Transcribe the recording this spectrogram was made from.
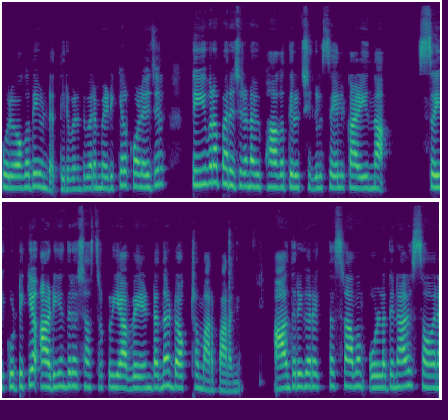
പുരോഗതിയുണ്ട്. തിരുവനന്തപുരം മെഡിക്കൽ കോളേജിൽ തീവ്രപരിചരണ വിഭാഗത്തിൽ ചികിത്സയിൽ കഴിയുന്ന ശ്രീകുട്ടിക്ക് അടിയന്തര ശസ്ത്രക്രിയ വേണ്ടെന്ന് ഡോക്ടർമാർ പറഞ്ഞു. ആന്തരിക രക്തസ്രാവം ഉള്ളതിനാൽ സോന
